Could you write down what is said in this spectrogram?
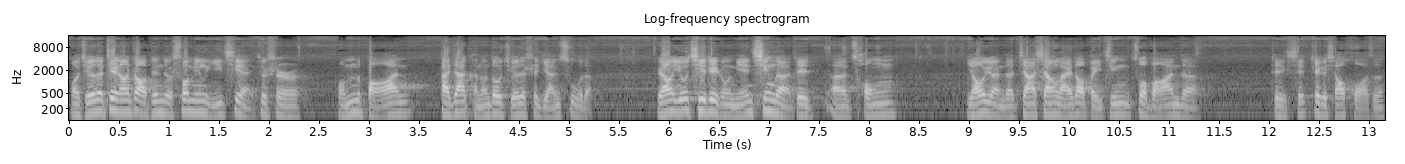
我觉得这张照片就说明了一切，就是我们的保安，大家可能都觉得是严肃的，然后尤其这种年轻的这呃从遥远的家乡来到北京做保安的这些这个小伙子，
